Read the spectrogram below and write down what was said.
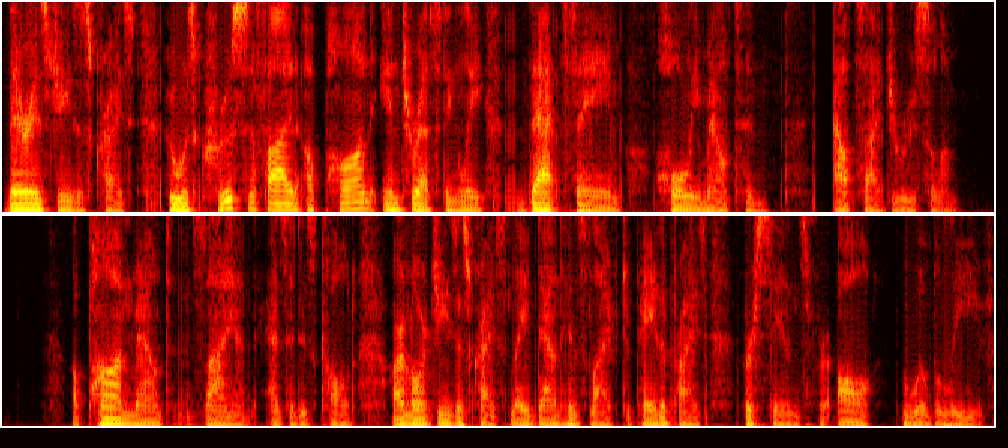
there is Jesus Christ, who was crucified upon, interestingly, that same holy mountain outside Jerusalem. Upon Mount Zion, as it is called, our Lord Jesus Christ laid down his life to pay the price for sins for all who will believe.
